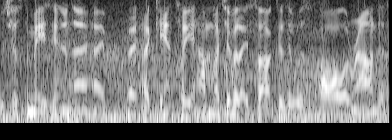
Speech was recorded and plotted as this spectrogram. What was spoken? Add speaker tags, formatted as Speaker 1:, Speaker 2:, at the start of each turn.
Speaker 1: was just amazing, and I, I, I can't tell you how much of it I saw because it was all around us.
